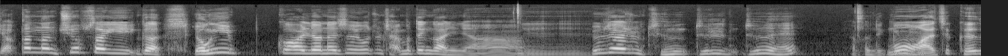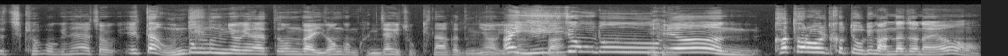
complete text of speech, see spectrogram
약간 난 취업 사기 그러니까 영입 과 관련해서 이거 좀 잘못된 거 아니냐. 예. 생각이 좀 드, 드, 드네. 약간 느낌이. 뭐 아직 그래도 지켜보긴 해야죠. 일단 운동 능력이라던가 이런 건 굉장히 좋긴 하거든요. 이 아니. 이 정도면 카타르 월드컵 때 우리 만나잖아요.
